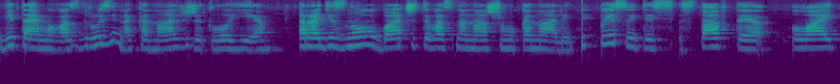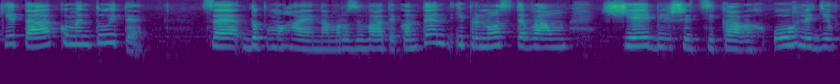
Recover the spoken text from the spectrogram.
Вітаємо вас, друзі, на каналі Житло Є. Раді знову бачити вас на нашому каналі. Підписуйтесь, ставте лайки та коментуйте. Це допомагає нам розвивати контент і приносити вам ще більше цікавих оглядів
